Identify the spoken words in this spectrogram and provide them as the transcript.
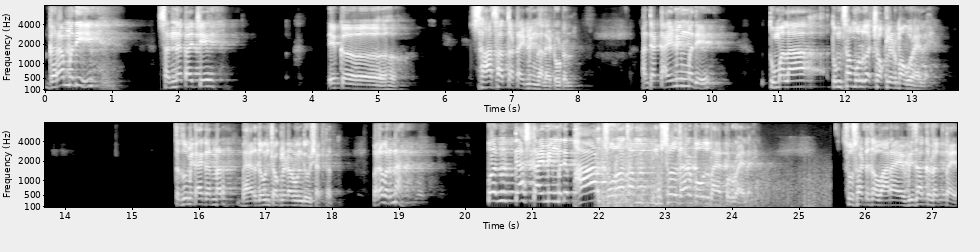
घरामध्ये संध्याकाळचे एक सहा सातचा टायमिंग आहे टोटल आणि त्या टायमिंगमध्ये तुम्हाला तुमचा मुलगा चॉकलेट मागू राहिलाय. तर तुम्ही काय करणार? बाहेर जाऊन चॉकलेट आणून देऊ शकतात. बरोबर ना? पण त्याच टायमिंगमध्ये फार जोराचा मुसळधार पाऊस बाहेर पडू आहे सुसाट्याचा वारा आहे विजा कडकतायत.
